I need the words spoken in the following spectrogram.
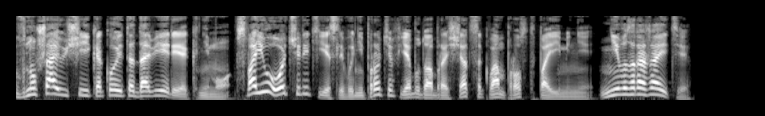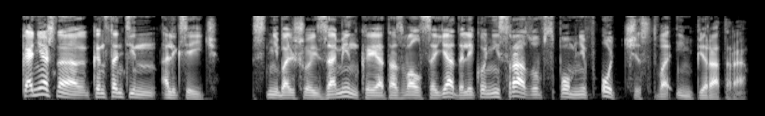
внушающие какое-то доверие к нему. В свою очередь, если вы не против, я буду обращаться к вам просто по имени. Не возражаете? Конечно, Константин Алексеевич. С небольшой заминкой отозвался я, далеко не сразу вспомнив отчество императора.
